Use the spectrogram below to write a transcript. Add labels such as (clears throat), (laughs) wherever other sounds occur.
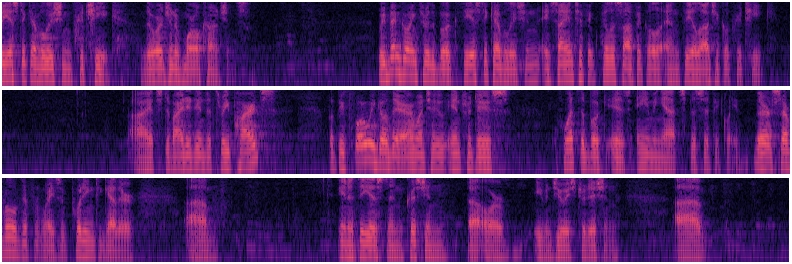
Theistic Evolution Critique The Origin of Moral Conscience. We've been going through the book Theistic Evolution A Scientific, Philosophical, and Theological Critique. Uh, it's divided into three parts, but before we go there, I want to introduce what the book is aiming at specifically. There are several different ways of putting together, um, in a theist and Christian uh, or even Jewish tradition, uh,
